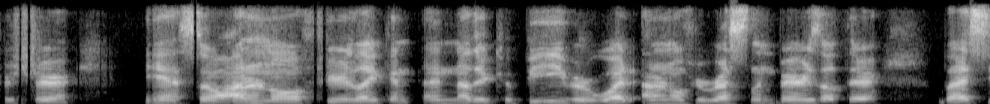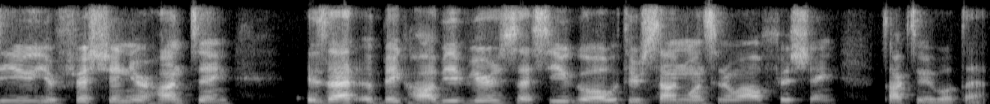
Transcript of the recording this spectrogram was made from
for sure. Yeah, so I don't know if you're like an, another Khabib or what. I don't know if you're wrestling bears out there, but I see you. You're fishing. You're hunting. Is that a big hobby of yours? I see you go out with your son once in a while fishing. Talk to me about that.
